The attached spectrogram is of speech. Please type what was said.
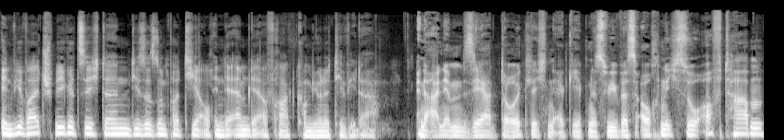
inwieweit spiegelt sich denn diese Sympathie auch in der MDR fragt Community wieder? In einem sehr deutlichen Ergebnis, wie wir es auch nicht so oft haben.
